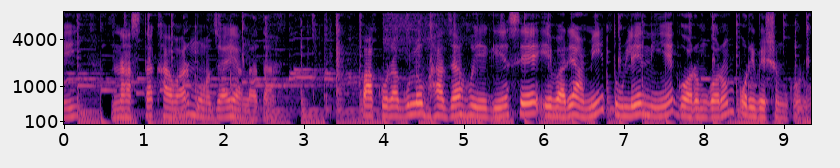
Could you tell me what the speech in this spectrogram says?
এই নাস্তা খাওয়ার মজাই আলাদা। পাকোড়াগুলো ভাজা হয়ে গিয়েছে, এবারে আমি তুলে নিয়ে গরম গরম পরিবেশন করব।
